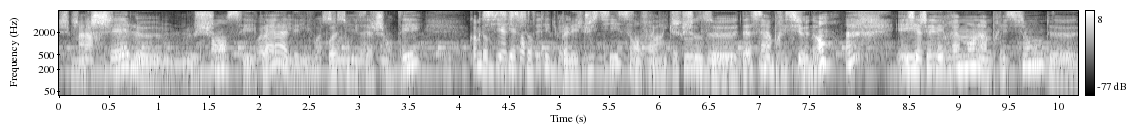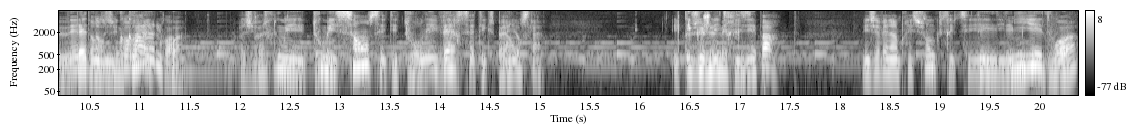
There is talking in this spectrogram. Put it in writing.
je marchais, le, chant, c'est voilà, les, voix sont mises à chanter, comme, si elles sortaient du palais de justice, enfin quelque chose euh, d'assez impressionnant. Et j'avais vraiment l'impression d'être dans une chorale, quoi. tous, mes, tous mes sens étaient tournés vers cette expérience-là. Et que, je ne maîtrisais pas. Mais j'avais l'impression que c'était des milliers de voix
